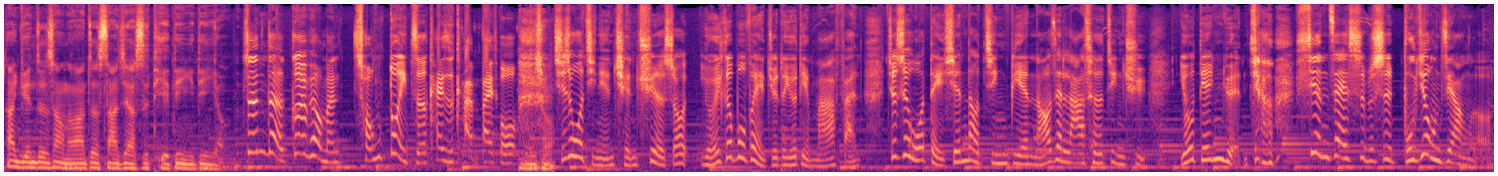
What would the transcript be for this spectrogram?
那原则上的话，这杀价是铁定一定有的。真的，各位朋友们，从对折开始砍，拜托。没错。其实我几年前去的时候，有一个部分也觉得有点麻烦，就是是我得先到金边，然后再拉车进去，有点远。这样，现在是不是不用这样了？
